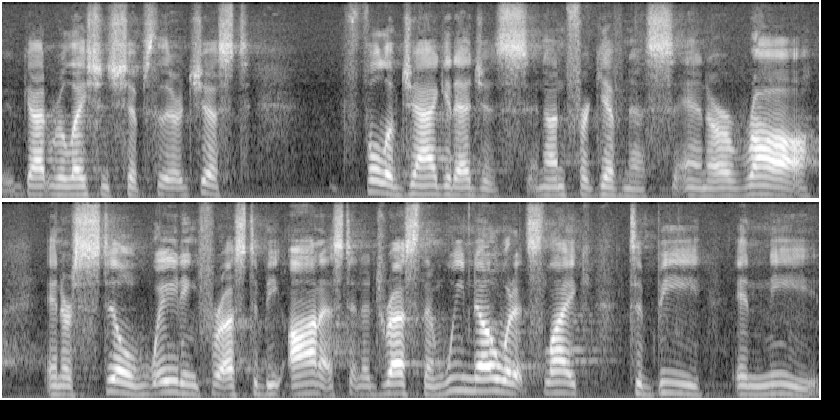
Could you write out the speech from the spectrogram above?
We've got relationships that are just full of jagged edges and unforgiveness and are raw and are still waiting for us to be honest and address them. We know what it's like to be in need.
